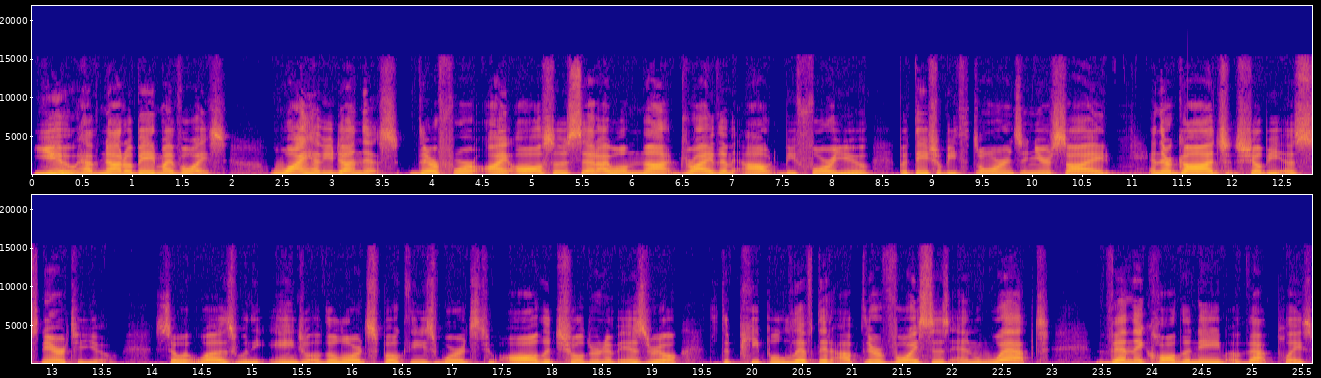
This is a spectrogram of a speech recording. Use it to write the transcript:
you have not obeyed my voice. Why have you done this? Therefore, I also said, I will not drive them out before you, but they shall be thorns in your side, and their gods shall be a snare to you. So it was when the angel of the Lord spoke these words to all the children of Israel that the people lifted up their voices and wept. Then they called the name of that place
